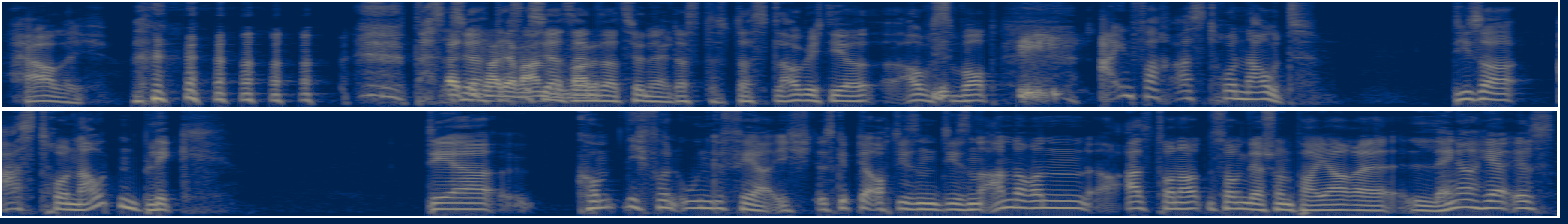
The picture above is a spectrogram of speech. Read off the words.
Herrlich. das ist, ja, das ist ja sensationell. Das, das, das glaube ich dir aufs Wort. Einfach Astronaut. Dieser Astronautenblick, der kommt nicht von ungefähr. Ich, es gibt ja auch diesen, diesen anderen Astronautensong, der schon ein paar Jahre länger her ist.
